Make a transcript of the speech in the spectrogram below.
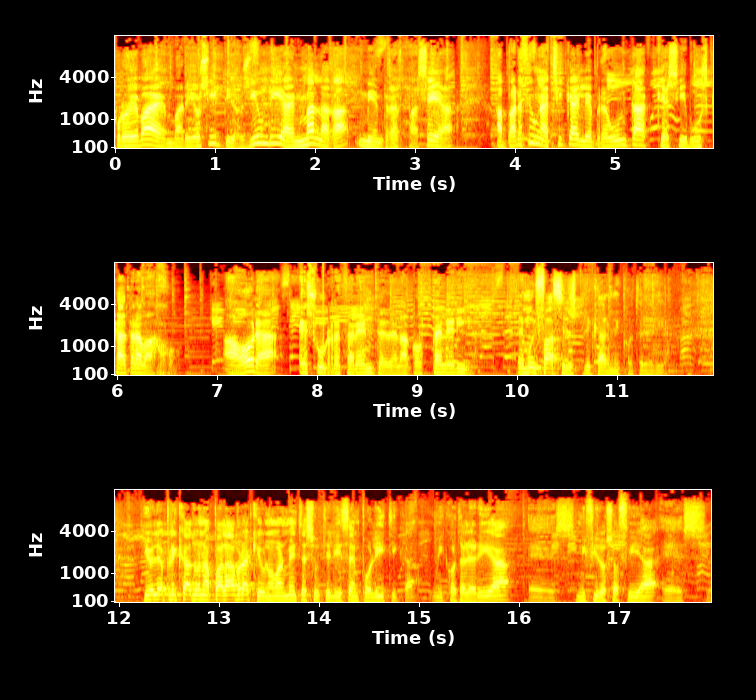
prueba en varios sitios y un día en Málaga, mientras pasea, aparece una chica y le pregunta que si busca trabajo. Ahora es un referente de la coctelería. Es muy fácil explicar mi coctelería. Yo le he aplicado una palabra que normalmente se utiliza en política. Mi coctelería es, mi filosofía es eh,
